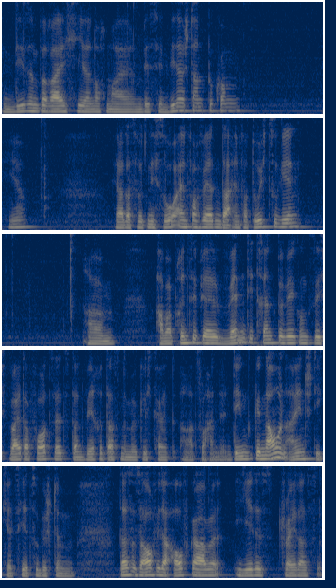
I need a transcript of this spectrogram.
in diesem Bereich hier nochmal ein bisschen Widerstand bekommen. Hier. Ja, das wird nicht so einfach werden, da einfach durchzugehen. Ähm, aber prinzipiell, wenn die Trendbewegung sich weiter fortsetzt, dann wäre das eine Möglichkeit äh, zu handeln. Den genauen Einstieg jetzt hier zu bestimmen, das ist auch wieder Aufgabe jedes Traders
